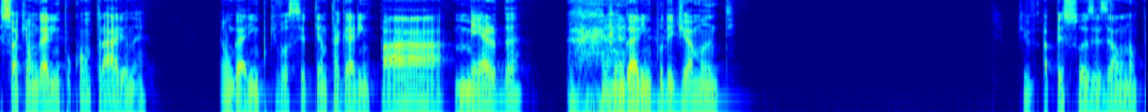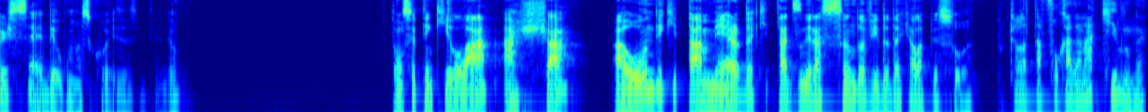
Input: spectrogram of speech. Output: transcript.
Só que é um garimpo contrário, né? É um garimpo que você tenta garimpar merda num garimpo de diamante. Que a pessoa, às vezes, ela não percebe algumas coisas, entendeu? Então você tem que ir lá achar aonde que tá a merda que tá desgraçando a vida daquela pessoa. Porque ela tá focada naquilo, né?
